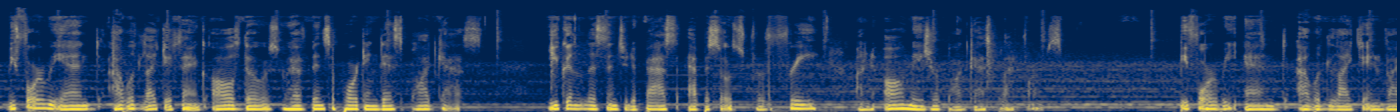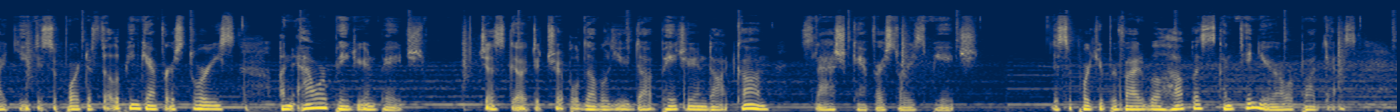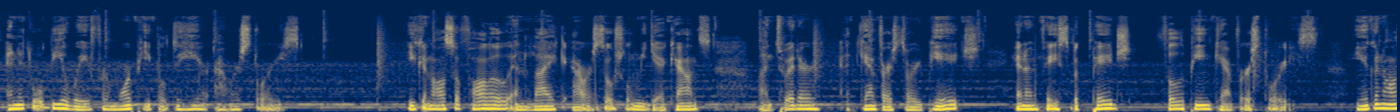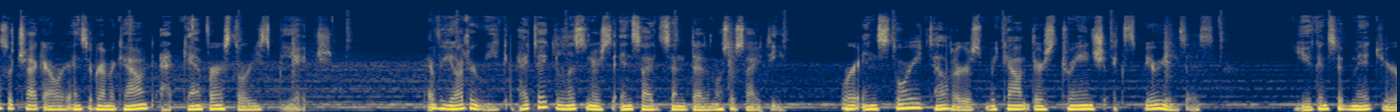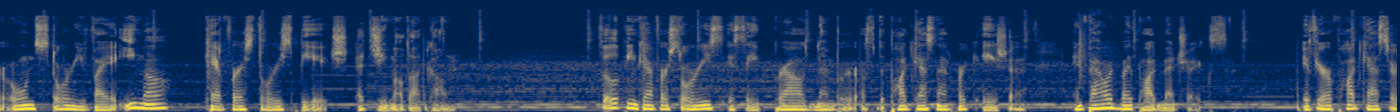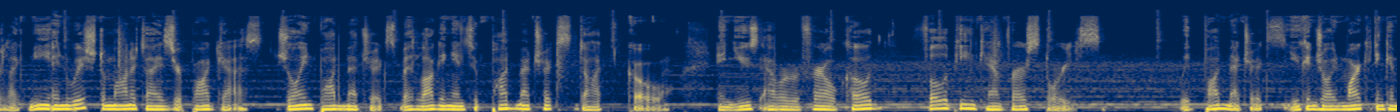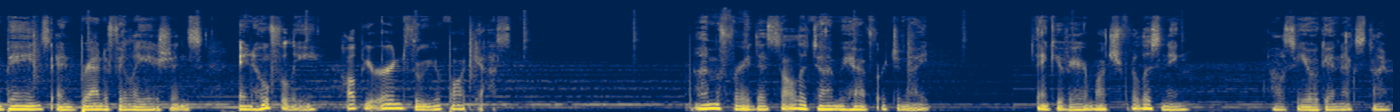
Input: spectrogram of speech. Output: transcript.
Before we end, I would like to thank all those who have been supporting this podcast. You can listen to the past episodes for free on all major podcast platforms. Before we end, I would like to invite you to support the Philippine Campfire Stories on our Patreon page. Just go to www.patreon.com slash campfirestoriesph. The support you provide will help us continue our podcast, and it will be a way for more people to hear our stories. You can also follow and like our social media accounts on Twitter at Campfire Story PH and on Facebook page Philippine Campfire Stories. You can also check our Instagram account at Campfire Stories PH. Every other week, I take the listeners inside San Telmo Society, wherein storytellers recount their strange experiences you can submit your own story via email campfirestoriesph at gmail.com. Philippine Campfire Stories is a proud member of the Podcast Network Asia and powered by Podmetrics. If you're a podcaster like me and wish to monetize your podcast, join Podmetrics by logging into podmetrics.co and use our referral code Philippine Campfire Stories. With Podmetrics, you can join marketing campaigns and brand affiliations and hopefully help you earn through your podcast. I'm afraid that's all the time we have for tonight. Thank you very much for listening. I'll see you again next time.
